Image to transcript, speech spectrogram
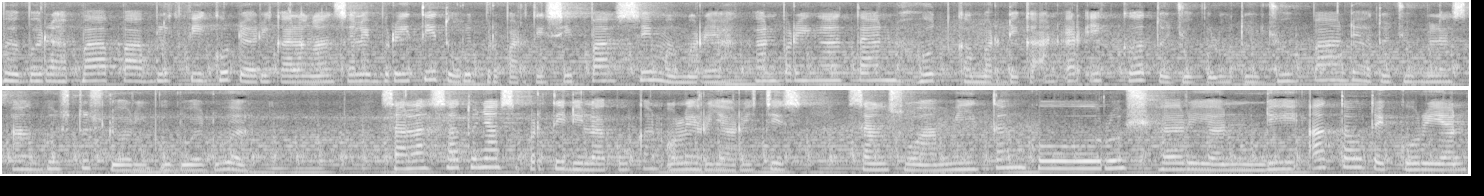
Beberapa publik figur dari kalangan selebriti turut berpartisipasi memeriahkan peringatan HUT kemerdekaan RI ke-77 pada 17 Agustus 2022. Salah satunya seperti dilakukan oleh Ria Ricis, sang suami Tengku Rush Haryandi atau Tekurian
